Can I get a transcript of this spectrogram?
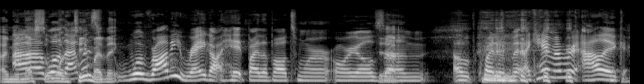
i mean that's Uh, the well, one that team was, i think Well, Robbie Ray got hit by the Baltimore Orioles Yeah. um oh, quite a bit. I can't remember Alek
